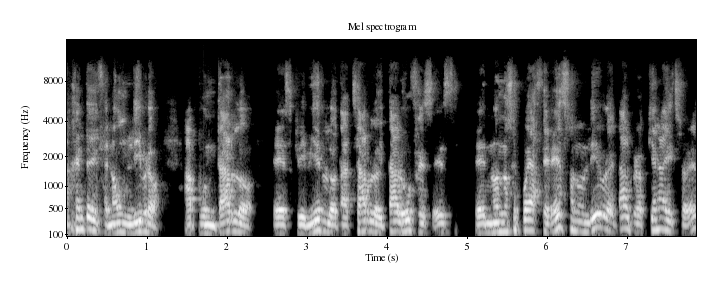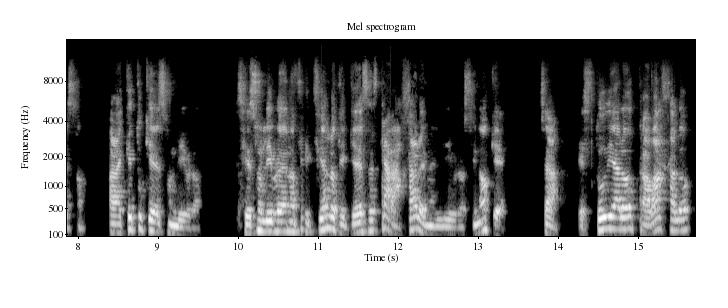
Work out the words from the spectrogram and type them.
la gente dice, no, un libro, apuntarlo, escribirlo, tacharlo y tal, uf, es, eh, no, no se puede hacer eso en un libro y tal, pero ¿quién ha dicho eso? ¿Para qué tú quieres un libro? Si es un libro de no ficción, lo que quieres es trabajar en el libro, sino que, o sea, estudialo, trabájalo,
